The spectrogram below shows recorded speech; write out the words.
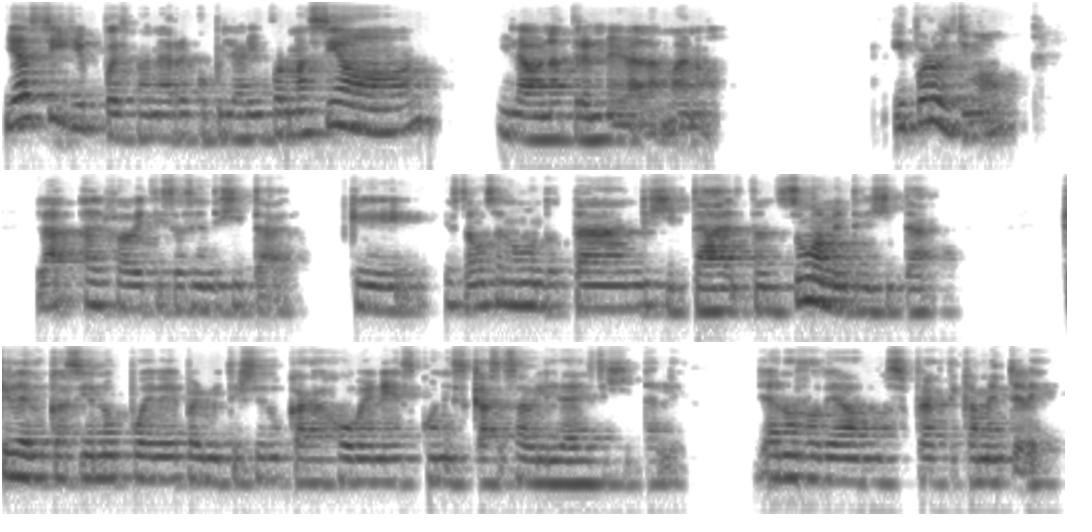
Y así pues van a recopilar información y la van a tener a la mano. Y por último, la alfabetización digital, que estamos en un mundo tan digital, tan sumamente digital, que la educación no puede permitirse educar a jóvenes con escasas habilidades digitales. Ya nos rodeamos prácticamente de,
